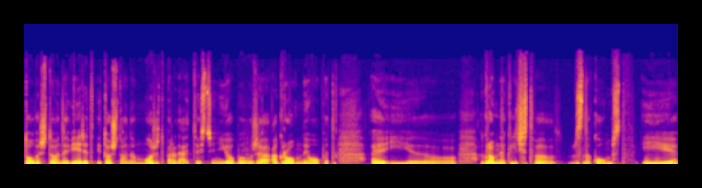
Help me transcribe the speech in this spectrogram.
то, во что она верит, и то, что она может продать. То есть у нее был уже огромный опыт э, и э, огромное количество знакомств, uh-huh. и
